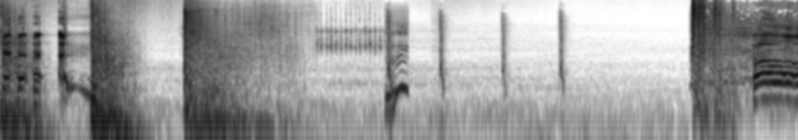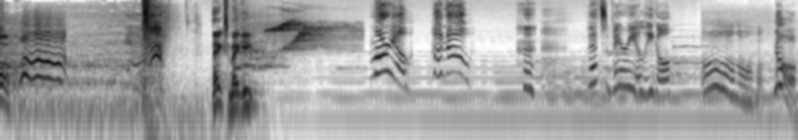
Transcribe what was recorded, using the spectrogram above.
Hmm? Oh! Thanks, Meggy. Mario! Oh no! That's very illegal. Oh. No,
